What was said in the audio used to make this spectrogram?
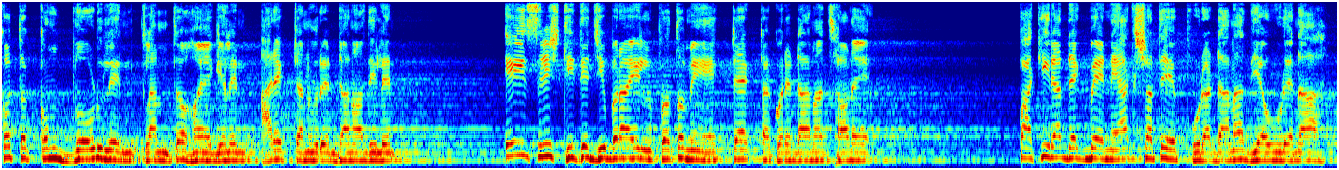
কতক্ষণ দৌড়লেন, ক্লান্ত হয়ে গেলেন, আরেকটা নূরের ডানা দিলেন। এই সৃষ্টিতে জিব্রাইল প্রথমে একটা একটা করে ডানা ছাড়ে। পাখিরা দেখবেন একসাথে পুরা ডানা দিয়া উড়ে না।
